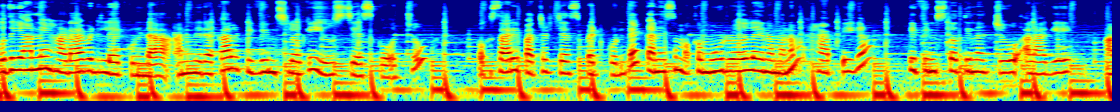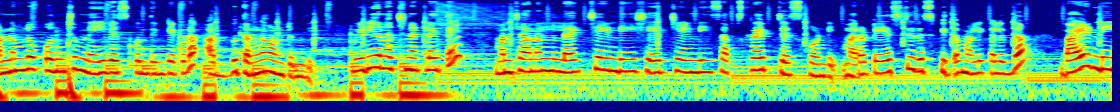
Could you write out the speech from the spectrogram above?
ఉదయాన్నే హడావిడి లేకుండా అన్ని రకాల టిఫిన్స్లోకి యూస్ చేసుకోవచ్చు. ఒకసారి పచ్చడి చేసి పెట్టుకుంటే కనీసం ఒక మూడు రోజులైనా మనం హ్యాపీగా టిఫిన్స్తో తినచ్చు. అలాగే అన్నంలో కొంచెం నెయ్యి వేసుకొని తింటే కూడా అద్భుతంగా ఉంటుంది. వీడియో నచ్చినట్లయితే మన ఛానల్ని లైక్ చేయండి షేర్ చేయండి సబ్స్క్రైబ్ చేసుకోండి. మరో టేస్టీ రెసిపీతో మళ్ళీ కలుద్దాం. బాయ్ అండి.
